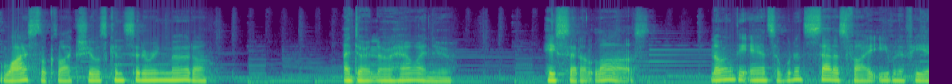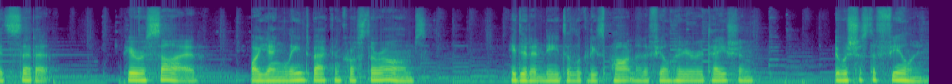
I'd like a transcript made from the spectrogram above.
Weiss looked like she was considering murder. I don't know how I knew. He said at last, knowing the answer wouldn't satisfy even if he had said it. Pyrrha sighed, while Yang leaned back and crossed her arms. He didn't need to look at his partner to feel her irritation. It was just a feeling,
